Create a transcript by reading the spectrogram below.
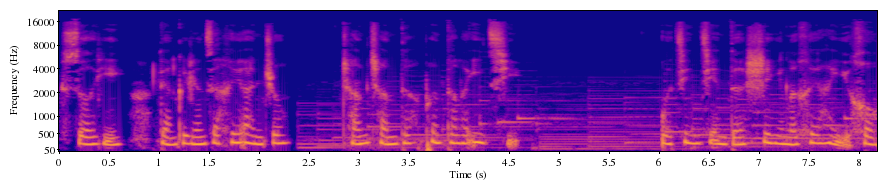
所以两个人在黑暗中常常的碰到了一起。我渐渐的适应了黑暗以后，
